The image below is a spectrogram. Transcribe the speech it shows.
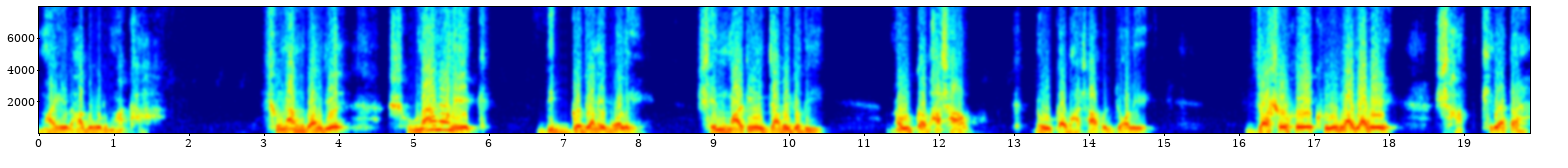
মায়ের আদর মাখা। সুনামগঞ্জের সুনাম অনেক, বিজ্ঞজনে বলে, সেন্ট মার্টিন যাবে যদি নৌকা ভাসাও নৌকা ভাসাও জলে। যশোর হয়ে খুলনা যাবে, সাতক্ষীরাটা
